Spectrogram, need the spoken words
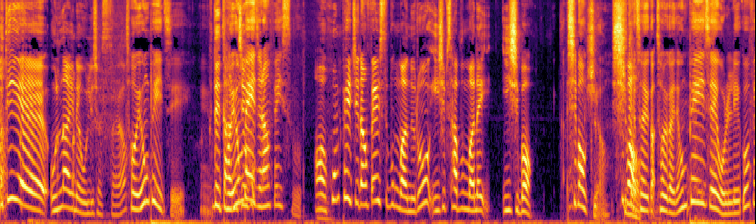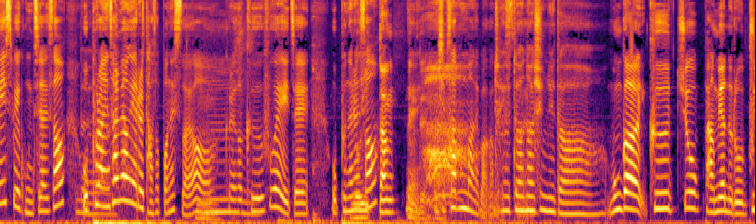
어디에 온라인에 올리셨어요? 저희 홈페이지. 예. 근데 저희 홈페이지랑 페이스북. 어, 홈페이지랑 페이스북만으로 24분 만에 20억. 10억이요. 10억. 저희가 저희가 이제 홈페이지에 올리고 페이스북에 공지해서 네. 오프라인 설명회를 다섯 번 했어요. 음. 그래서 그 후에 이제 오픈을 요 해서 땅 네, 네. 24분 만에 마감했어요. 대단하십니다. 뭔가 그쪽 방면으로 부-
